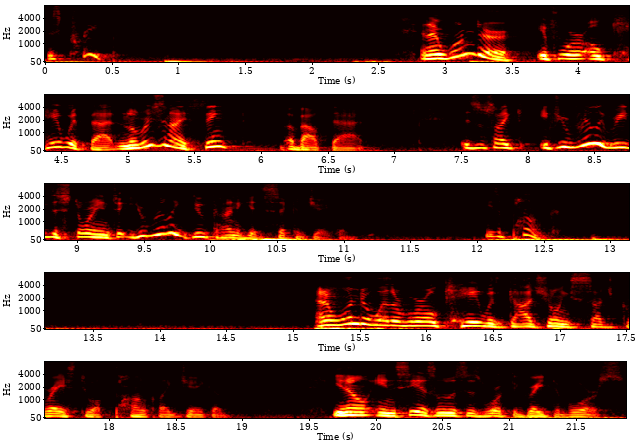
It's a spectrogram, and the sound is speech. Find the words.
this creep. And I wonder if we're okay with that. And the reason I think about that is it's like if you really read the story into you really do kind of get sick of Jacob. He's a punk. And I wonder whether we're okay with God showing such grace to a punk like Jacob. You know, in C.S. Lewis's work, The Great Divorce,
